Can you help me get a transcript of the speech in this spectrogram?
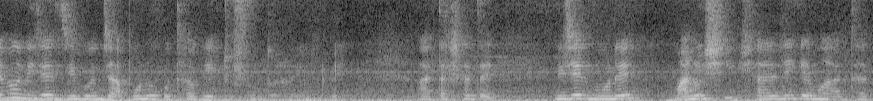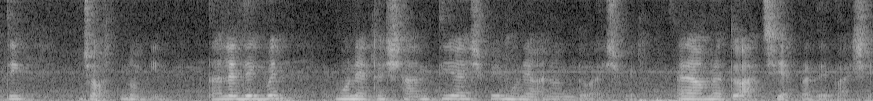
এবং নিজের জীবনযাপনও কোথাও গিয়ে একটু সুন্দর হয়ে উঠবে। আর তার সাথে নিজের মনের মানসিক, শারীরিক এবং আধ্যাত্মিক যত্ন নিন। তাহলে দেখবেন মনে একটা শান্তি আসবে, মনে আনন্দ আসবে। আর আমরা তো আছি আপনাদের পাশে।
